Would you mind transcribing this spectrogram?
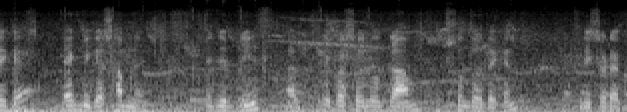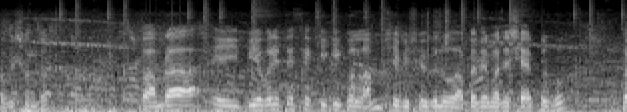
থেকে এক বিঘা সামনে। এই যে ব্রিজ, আর এ পাশে হলো গ্রাম, সুন্দর দেখেন। দৃশ্যটা খুবই সুন্দর। তো আমরা এই বিয়ে বাড়িতে এসে কী কী করলাম সেই বিষয়গুলো আপনাদের মাঝে শেয়ার করব। তো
